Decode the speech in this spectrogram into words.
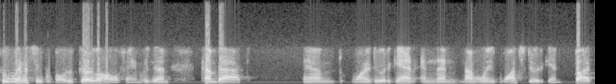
who win a Super Bowl, who go to the Hall of Fame, who then come back and want to do it again, and then not only want to do it again, but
